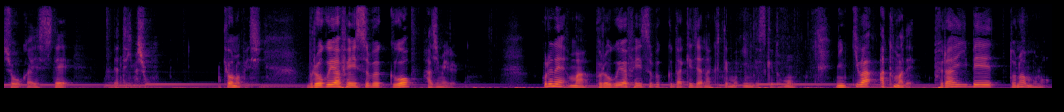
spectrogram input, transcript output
紹介してやっていきましょう。今日のページ。ブログや Facebook を始める。これね、まあ、ブログや Facebook だけじゃなくてもいいんですけども、日記はあくまでプライベートなもの。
